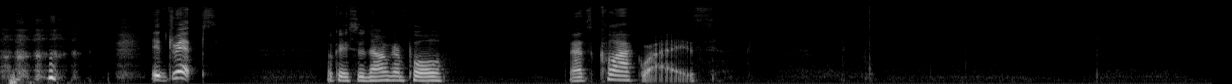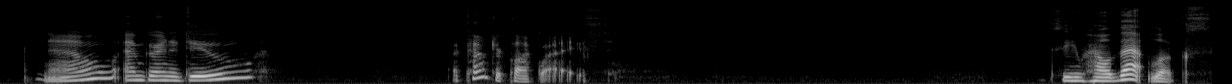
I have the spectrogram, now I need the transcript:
it drips. Okay, so now I'm going to pull, that's clockwise. Now I'm going to do counterclockwise. See how that looks.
